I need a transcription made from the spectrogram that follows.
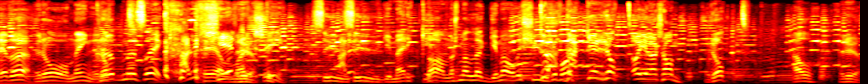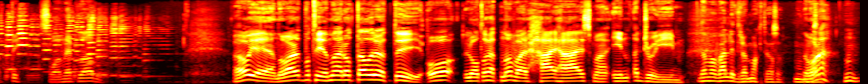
Hei du, råning, klubbmusikk. Er du helt røti? Su sugemerker. Damer som har løgget med over 20 folk. Det er ikke rått å gjøre sånn! Rått. Au, røti. Svar meg på det, du. Oh yeah, nå er det på tide med Rottal Røti, og låta het nå var hei Som er In a Dream. Den var veldig drømmeaktig, altså. Det var det. Mm.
